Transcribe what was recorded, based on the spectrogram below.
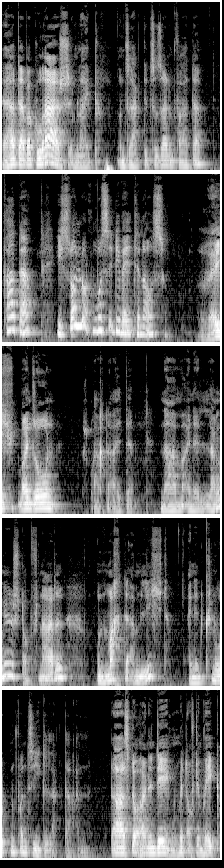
Er hatte aber Courage im Leib und sagte zu seinem Vater Vater, ich soll und muss in die Welt hinaus. Recht, mein Sohn, sprach der Alte, nahm eine lange Stopfnadel und machte am Licht einen Knoten von Siegellack daran. Da hast du einen Degen mit auf dem Weg.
